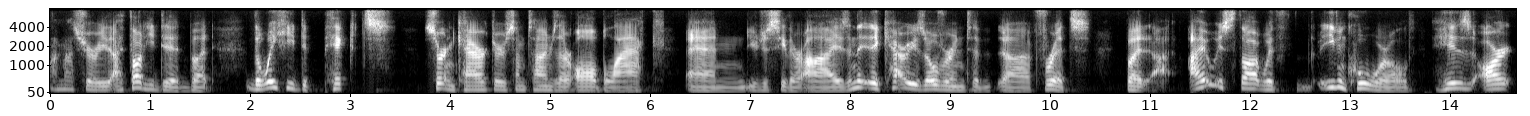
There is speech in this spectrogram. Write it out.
I'm not sure. Either. I thought he did, but the way he depicts certain characters, sometimes they're all black and you just see their eyes, and it, carries over into uh, Fritz. But I, I always thought with even Cool World, his art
